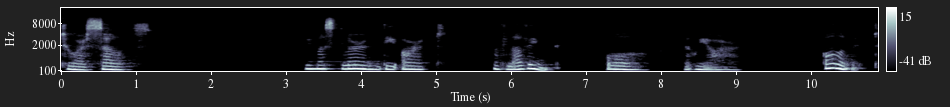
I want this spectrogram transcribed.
to ourselves. We must learn the art of loving all that we are all of it.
